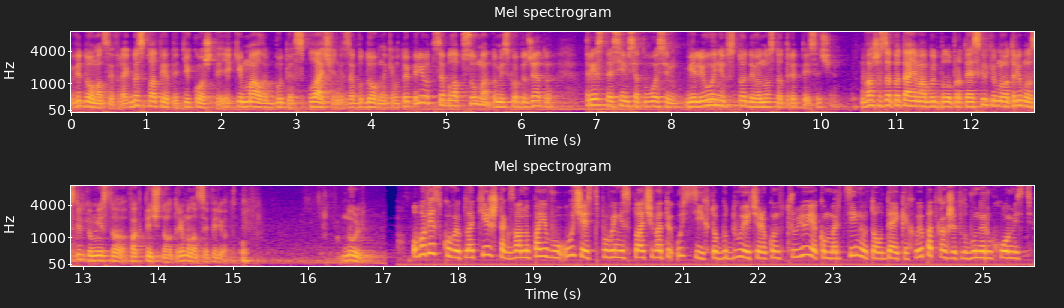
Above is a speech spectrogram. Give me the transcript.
відома цифра. Якби сплатити ті кошти, які мали б бути сплачені забудовникам в той період, це була б сума до міського бюджету 378 мільйонів 193 тисячі. Ваше запитання, мабуть, було про те, скільки ми отримали, скільки місто фактично отримало в цей період. Нуль. Обов'язковий платіж, так звану пайову участь, повинні сплачувати усі, хто будує чи реконструює комерційну та у деяких випадках житлову нерухомість.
